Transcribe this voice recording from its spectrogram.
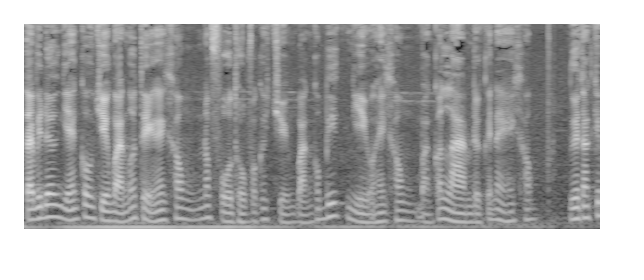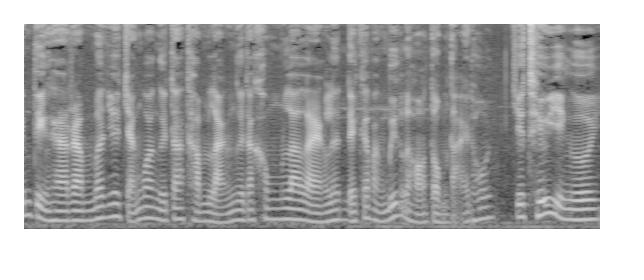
tại vì đơn giản câu chuyện bạn có tiền hay không nó phụ thuộc vào cái chuyện bạn có biết nhiều hay không bạn có làm được cái này hay không. Người ta kiếm tiền hà rầm á chứ chẳng qua người ta thầm lặng người ta không la làng lên để các bạn biết là họ tồn tại thôi. Chứ thiếu gì người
